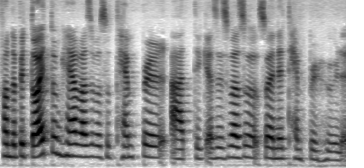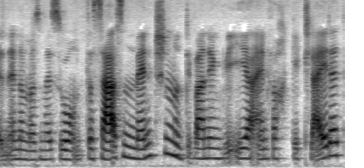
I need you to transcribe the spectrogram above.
von der Bedeutung her war es aber so tempelartig. Also es war so, so eine Tempelhöhle, nennen wir es mal so. Und da saßen Menschen und die waren irgendwie eher einfach gekleidet.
